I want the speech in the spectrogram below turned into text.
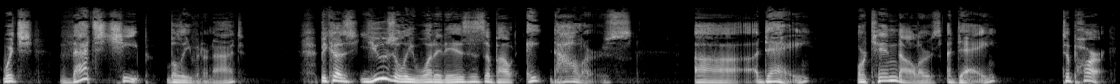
which that's cheap, believe it or not. Because usually what it is is about $8 uh, a day or $10 a day to park.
